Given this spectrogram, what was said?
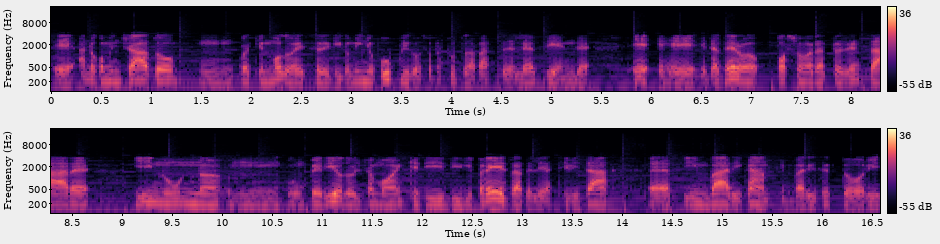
eh, hanno cominciato in qualche modo a essere di dominio pubblico, soprattutto da parte delle aziende, e, e, e davvero possono rappresentare in un, um, un periodo diciamo, anche di, di, ripresa delle attività eh, in vari campi, in vari settori,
